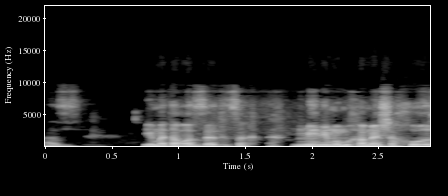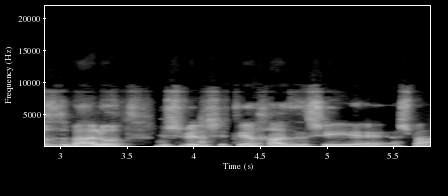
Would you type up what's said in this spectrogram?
אז אם אתה רוצה אתה צריך מינימום 5% בעלות בשביל שתהיה לך איזושהי אה, השפעה.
